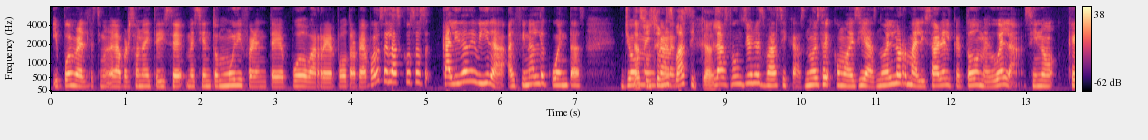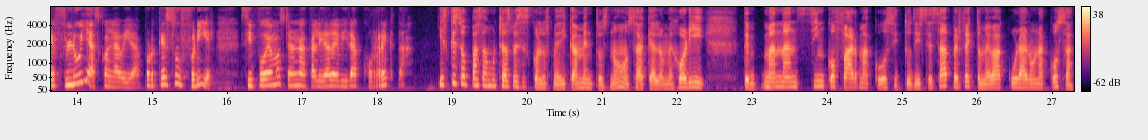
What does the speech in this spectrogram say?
y pueden ver el testimonio de la persona y te dice, me siento muy diferente, puedo barrer, puedo trapear, puedo hacer las cosas, calidad de vida, al final de cuentas las funciones básicas. Las funciones básicas. No es, como decías, no el normalizar el que todo me duela, sino que fluyas con la vida. ¿Por qué sufrir si podemos tener una calidad de vida correcta? Y es que eso pasa muchas veces con los medicamentos, ¿no? O sea, que a lo mejor y te mandan cinco fármacos y tú dices, ah, perfecto, me va a curar una cosa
